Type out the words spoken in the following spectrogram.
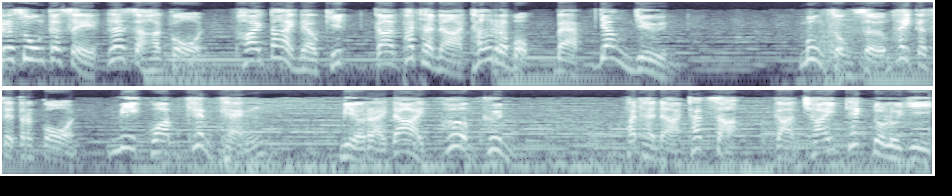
กระทรวงเกษตรและสหกรณ์ภายใต้แนวคิดการพัฒนาทั้งระบบแบบยั่งยืน มุ่งส่งเสริมให้เกษตรกรมีความเข้มแข็ง มีรายได้เพิ่มขึ้น พัฒนาทักษะการใช้เทคโนโลยี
